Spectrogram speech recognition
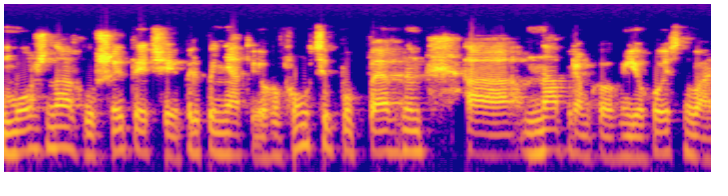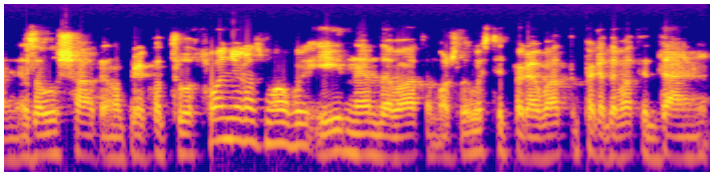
можна глушити чи припиняти його функцію по певним а, напрямкам його існування, залишати, наприклад, телефонні розмови і не давати можливості перевати, передавати дані.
